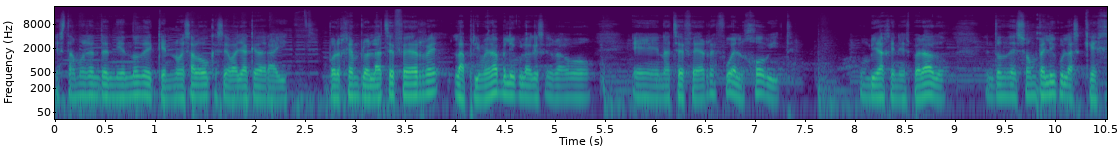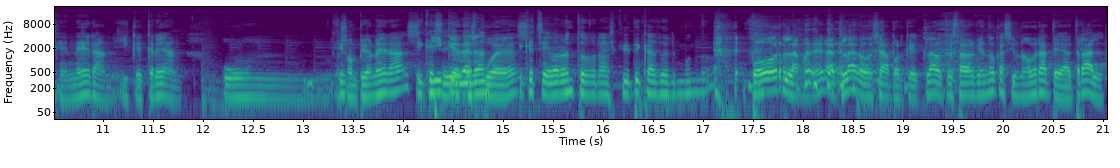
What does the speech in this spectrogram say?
estamos entendiendo de que no es algo que se vaya a quedar ahí. Por ejemplo, el HFR, la primera película que se grabó en HFR fue El Hobbit, un viaje inesperado. Entonces son películas que generan y que crean un... Que- son pioneras y Y que, que, llevaron, después... y que se llevaron todas las críticas del mundo. Por la manera, claro, o sea, porque claro, tú estabas viendo casi una obra teatral.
